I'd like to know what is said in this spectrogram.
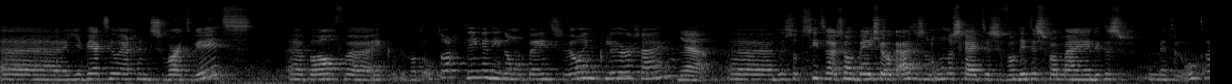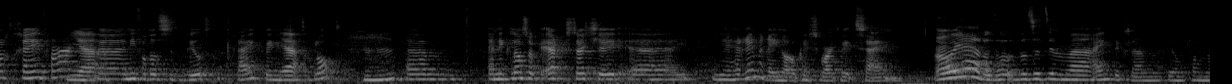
Uh, je werkt heel erg in zwart-wit. Uh, behalve ik, wat opdrachtdingen die dan opeens wel in kleur zijn. Ja. Uh, dus dat ziet er zo'n beetje ook uit als een onderscheid tussen van dit is van mij en dit is met een opdrachtgever. Ja. in ieder geval dat is het beeld te krijgen. Ik weet niet of dat klopt. Mm -hmm. um, en ik las ook ergens dat je, je herinneringen ook in zwart-wit zijn. Oh ja, dat, dat zit in mijn eindexamenfilm van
